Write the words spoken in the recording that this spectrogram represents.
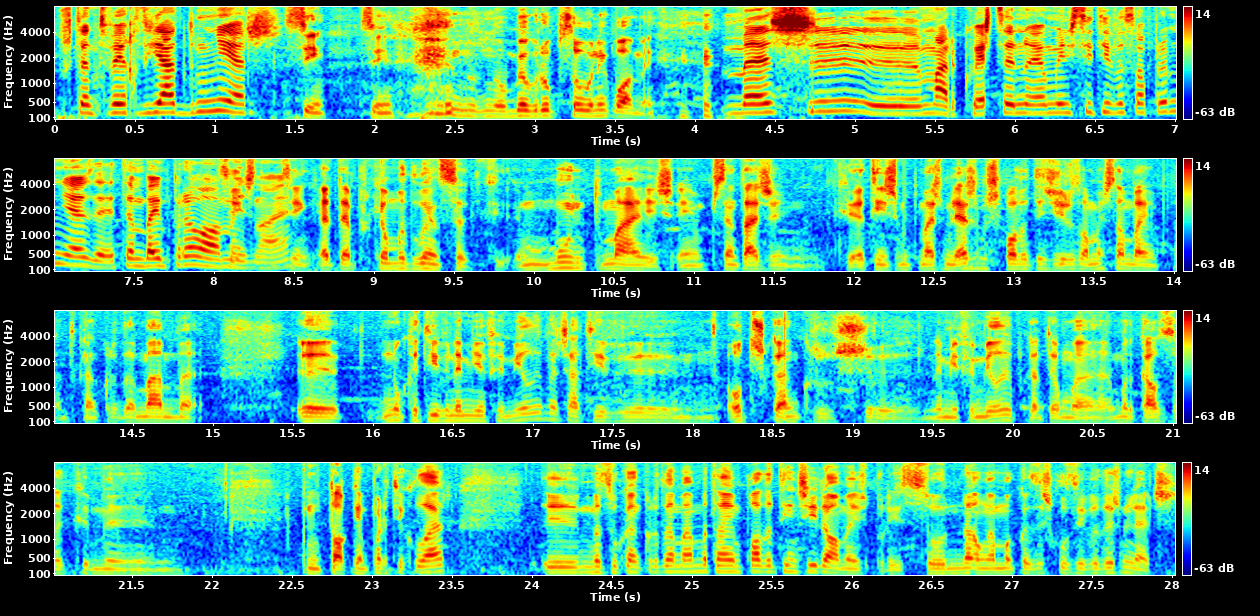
Portanto, veio rodeado de mulheres. Sim, sim. No meu grupo sou o único homem. Mas, eh, Marco, esta não é uma iniciativa só para mulheres, é também para homens, sim, não é? Sim, até porque é uma doença que muito mais, em porcentagem, que atinge muito mais mulheres, mas pode atingir os homens também. Portanto, o cancro da mama uh, nunca tive na minha família, mas já tive uh, outros cancros uh, na minha família, portanto é uma, uma causa que me, que me toca em particular. Eh, mas o cancro da mama também pode atingir homens, por isso não é uma coisa exclusiva das mulheres.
